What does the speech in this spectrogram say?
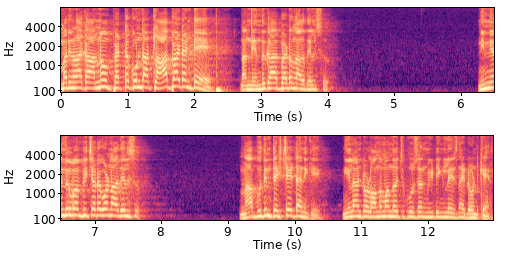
మరి నాకు ఆ అన్నం పెట్టకుండా అట్లా ఆపాడంటే నన్ను ఎందుకు ఆపాడో నాకు తెలుసు. నిన్నెందుకు పంపించాడో కూడా నాకు తెలుసు. నా బుద్ధిని టెస్ట్ చేయడానికి నీలాంటి వాళ్ళు వంద మంది వచ్చి కూర్చొని మీటింగ్లు వేసిన ఐ డోంట్ కేర్.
